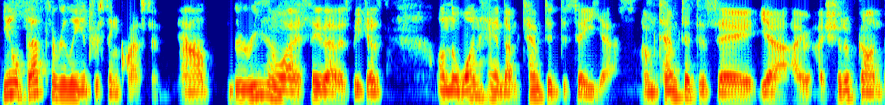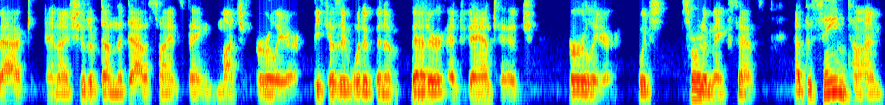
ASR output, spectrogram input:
You know, that's a really interesting question. And I'll, the reason why I say that is because on the one hand, I'm tempted to say yes. I'm tempted to say, yeah, I, I, should have gone back and I should have done the data science thing much earlier because it would have been a better advantage earlier which sort of makes sense. At the same time,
